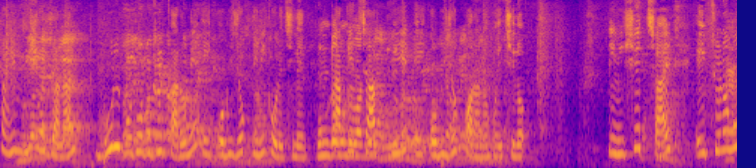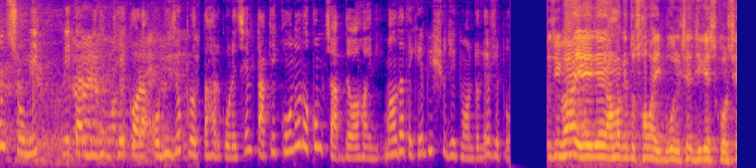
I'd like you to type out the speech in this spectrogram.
শাহিন বিশ্বাস জানান ভুল বোঝাবুঝির কারণে এই অভিযোগ তিনি করেছিলেন। তাকে চাপ দিয়ে এই অভিযোগ করানো হয়েছিল। তিনি স্বেচ্ছায় এই তৃণমূল শ্রমিক নেতার বিরুদ্ধে করা অভিযোগ প্রত্যাহার করেছেন। তাকে কোনো রকম চাপ দেওয়া হয়নি। মালদা থেকে বিশ্বজিৎ মণ্ডলের রিপোর্ট বলছি ভাই এই যে আমাকে তো সবাই বলছে জিজ্ঞেস করছে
